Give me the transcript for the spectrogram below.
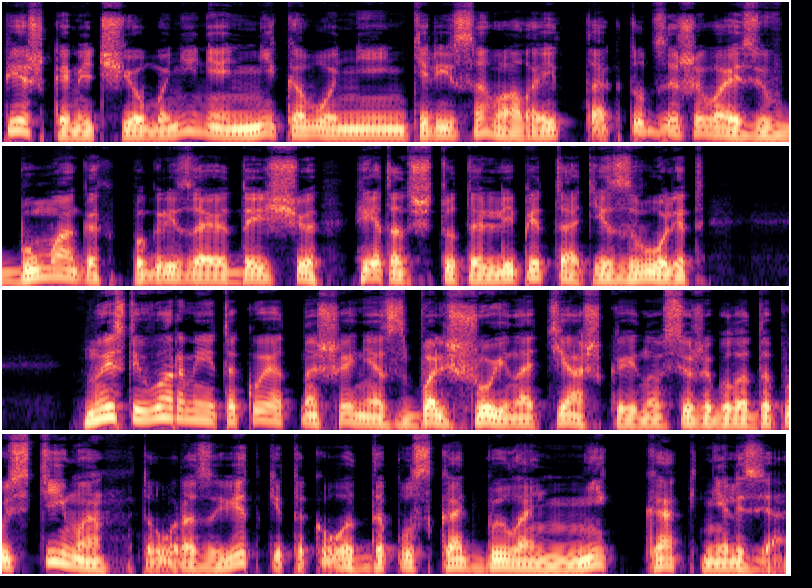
пешками, чье мнение никого не интересовало, и так тут зашиваясь в бумагах погрязают, да еще этот что-то лепетать изволит. Но если в армии такое отношение с большой натяжкой, но все же было допустимо, то в разведке такого допускать было никак как нельзя.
